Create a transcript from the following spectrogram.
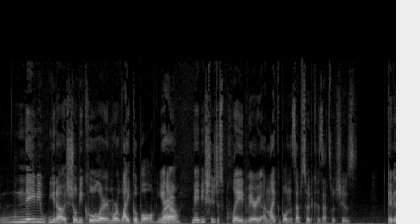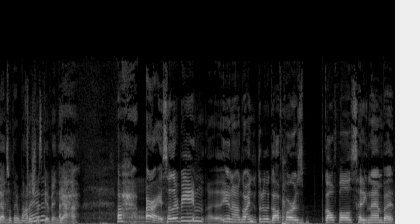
maybe you know she'll be cooler and more likable. You Right. know, maybe she just played very unlikable in this episode because that's what she was. Maybe that's what they That's what she was wanted? given. Yeah. All right, so they're being, uh, you know, going through the golf course, golf balls hitting them, but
